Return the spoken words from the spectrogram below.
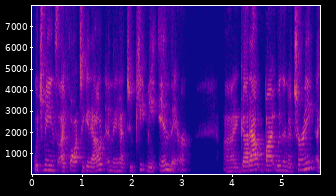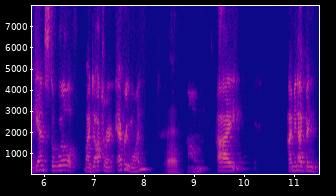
which means I fought to get out and they had to keep me in there. I got out by with an attorney against the will of my doctor and everyone. Wow. Um, I, I mean, I've been,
